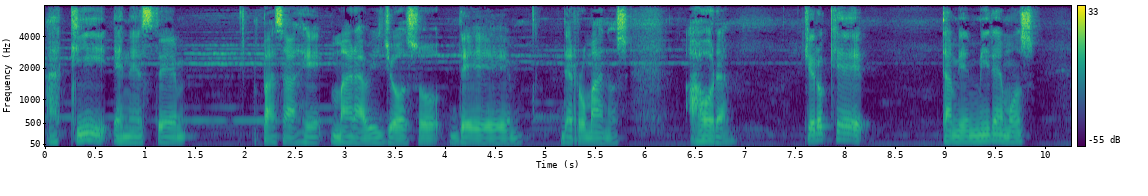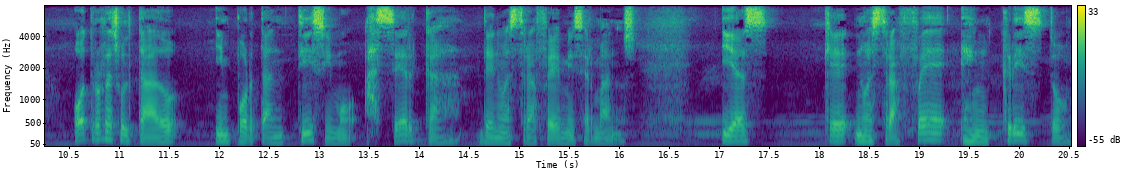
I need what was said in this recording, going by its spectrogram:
aquí en este pasaje maravilloso de, de Romanos. Ahora, quiero que también miremos otro resultado importantísimo acerca de nuestra fe, mis hermanos. Y es que nuestra fe en Cristo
